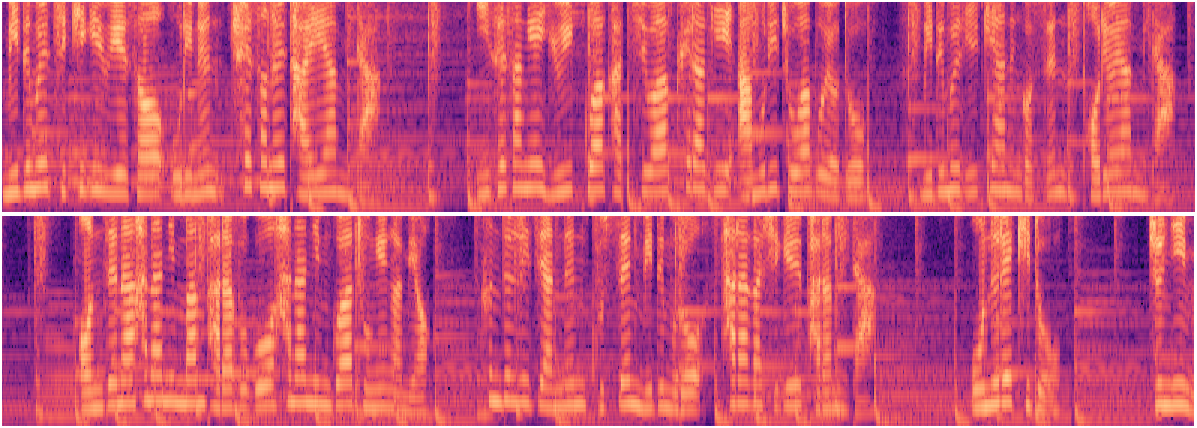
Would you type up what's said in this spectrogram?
믿음을 지키기 위해서 우리는 최선을 다해야 합니다. 이 세상의 유익과 가치와 쾌락이 아무리 좋아 보여도 믿음을 잃게 하는 것은 버려야 합니다. 언제나 하나님만 바라보고 하나님과 동행하며 흔들리지 않는 굳센 믿음으로 살아가시길 바랍니다. 오늘의 기도. 주님,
